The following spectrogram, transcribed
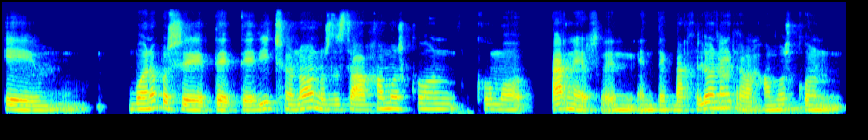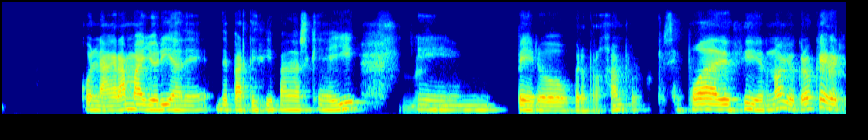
Em, bueno, pues eh, te, he dicho, ¿no? Nosotros trabajamos con, como partners en, en Tech Barcelona y trabajamos con, con la gran mayoría de, participadas que hay, em, pero, pero por ejemplo, que se pueda decir, ¿no? Yo creo que,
